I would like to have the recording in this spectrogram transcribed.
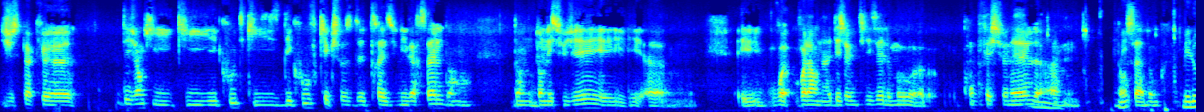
j'espère que des gens qui, qui écoutent, qui découvrent quelque chose de très universel dans, dans, dans les sujets. Et, euh, et voilà, on a déjà utilisé le mot euh, confessionnel. Euh, mais, ça, donc, mais le,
